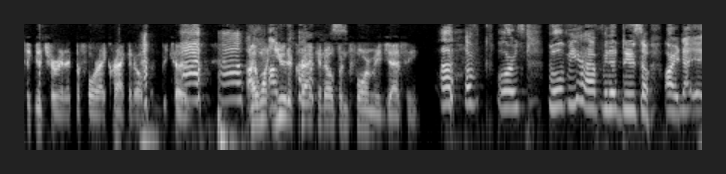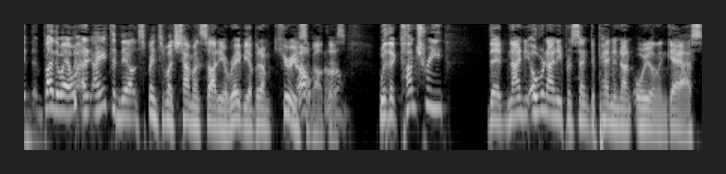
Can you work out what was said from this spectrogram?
signature in it before I crack it open because I want you to crack it open for me, Jesse. of course, we'll be happy to do so. All right. uh, By the way, I, I hate to nail, spend too much time on Saudi Arabia, but I'm curious No, about no. this. With a country that 90 over 90% dependent on oil and gas,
